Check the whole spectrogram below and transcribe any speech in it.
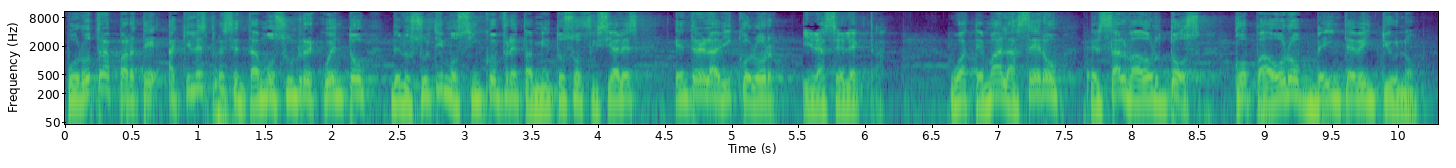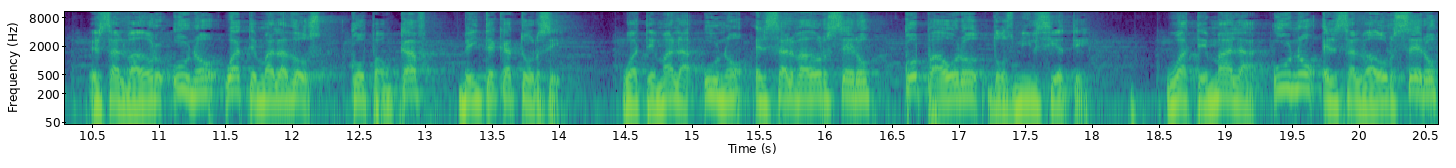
Por otra parte, aquí les presentamos un recuento de los últimos cinco enfrentamientos oficiales entre la bicolor y la selecta. Guatemala 0, El Salvador 2, Copa Oro 2021. El Salvador 1, Guatemala 2, Copa UNCAF 2014. Guatemala 1, El Salvador 0, Copa Oro 2007. Guatemala 1, El Salvador 0,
